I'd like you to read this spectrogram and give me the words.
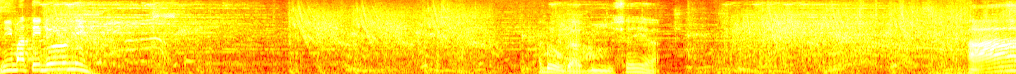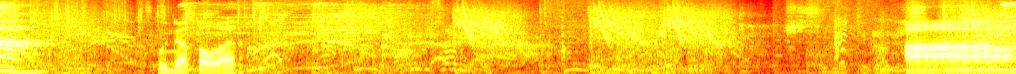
Nih mati dulu nih. Aduh, gak bisa ya. Ah, udah kelar. Ah,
